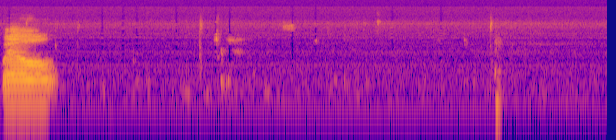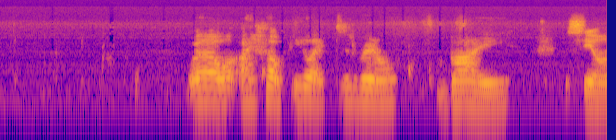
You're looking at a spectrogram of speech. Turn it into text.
Well, well, I hope you liked this video. Bye. See you on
